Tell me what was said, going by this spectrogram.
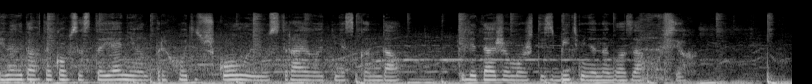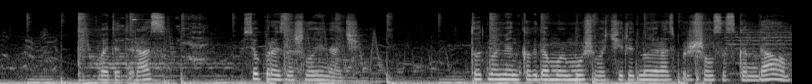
Иногда в таком состоянии он приходит в школу и устраивает мне скандал. Или даже может избить меня на глазах у всех. В этот раз все произошло иначе. Тот момент, когда мой муж в очередной раз пришел со скандалом,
